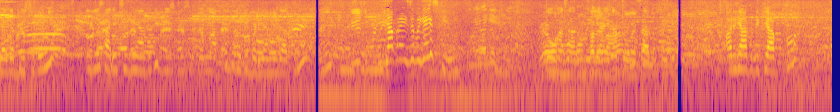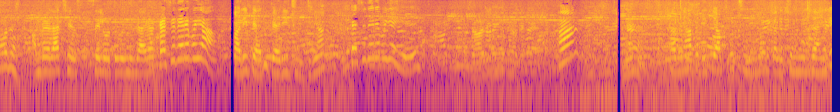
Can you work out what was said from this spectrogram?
जाएगा बीस रुपये में तो ये सारी चीज़ें यहाँ देखिए बीस बीस रुपये में आपको बहुत ही बढ़िया मिल जाती हैं। क्या प्राइस है भैया इसकी? दो हज़ार रुपये आएगा, दो हज़ार रुपये की। और यहाँ पे देखिए आपको और अम्ब्रेला छः सेल होते हुए मिल जाएगा। कैसे दे रहे भैया? वाली प्यारी प्यारी जूतियाँ। कैसे दे रहे भैया ये? हाँ? और यहाँ पे देखिए आपको चूड़ियों के कलेक्शन मिल जाएँगे।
